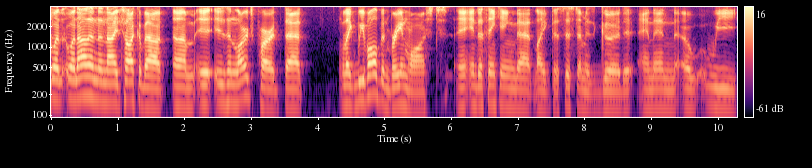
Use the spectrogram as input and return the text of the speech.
what what Anand and I talk about um, is in large part that like we've all been brainwashed into thinking that like the system is good, and then uh, we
